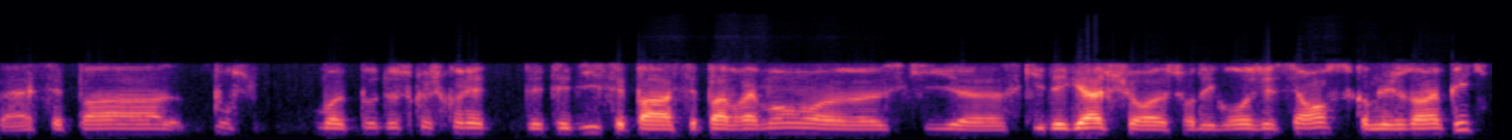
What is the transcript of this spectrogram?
ben, c'est pas pour, de ce que je connais de Teddy, c'est pas c'est pas vraiment euh, ce qui euh, ce qui dégage sur sur des grosses séances comme les Jeux Olympiques.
